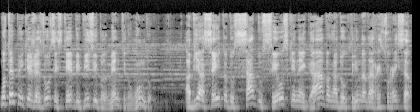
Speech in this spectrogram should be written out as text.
No tempo em que Jesus esteve visivelmente no mundo, havia a seita dos saduceus que negavam a doutrina da ressurreição.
